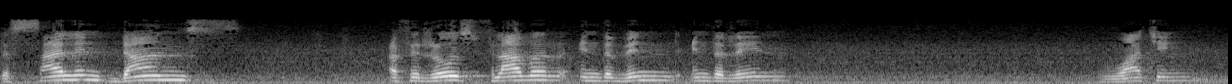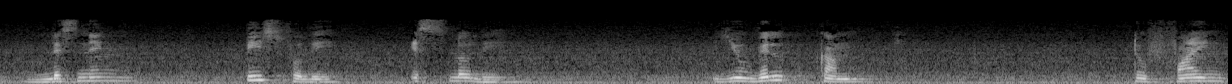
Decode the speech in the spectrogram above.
the silent dance of a rose flower in the wind, in the rain, watching, listening, peacefully, slowly, you will come to find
